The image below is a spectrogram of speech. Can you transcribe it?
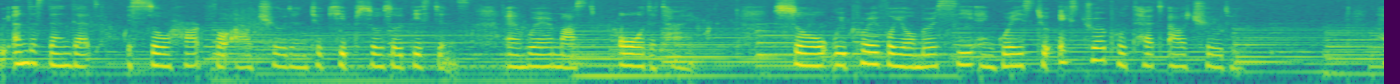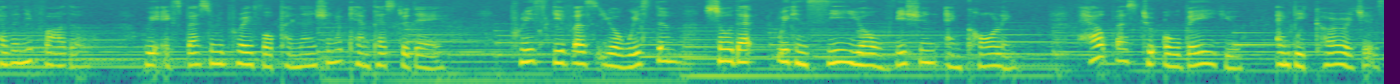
we understand that it's so hard for our children to keep social distance and wear masks all the time. So we pray for your mercy and grace to extra protect our children. Heavenly Father, we especially pray for Peninsula Campus today. Please give us your wisdom so that we can see your vision and calling. Help us to obey you and be courageous.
